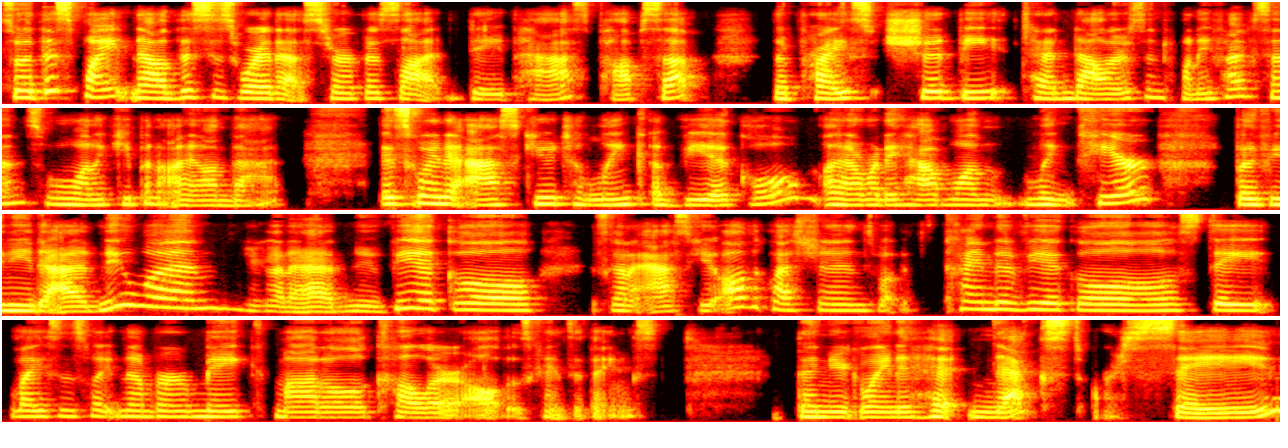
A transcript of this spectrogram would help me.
So at this point, now this is where that surface lot day pass pops up. The price should be $10.25. We'll want to keep an eye on that. It's going to ask you to link a vehicle. I already have one linked here, but if you need to add a new one, you're going to add a new vehicle. It's going to ask you all the questions, what kind of vehicle, state, license plate number, make, model, color, all those kinds of things. Then you're going to hit next or save.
